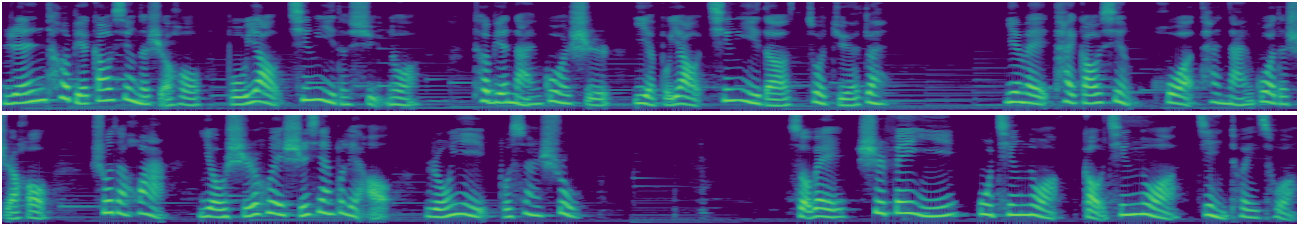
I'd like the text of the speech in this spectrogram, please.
人特别高兴的时候，不要轻易的许诺；特别难过时，也不要轻易的做决断，因为太高兴。或太难过的时候，说的话有时会实现不了，容易不算数。所谓是非宜勿轻诺，苟轻诺进退错。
